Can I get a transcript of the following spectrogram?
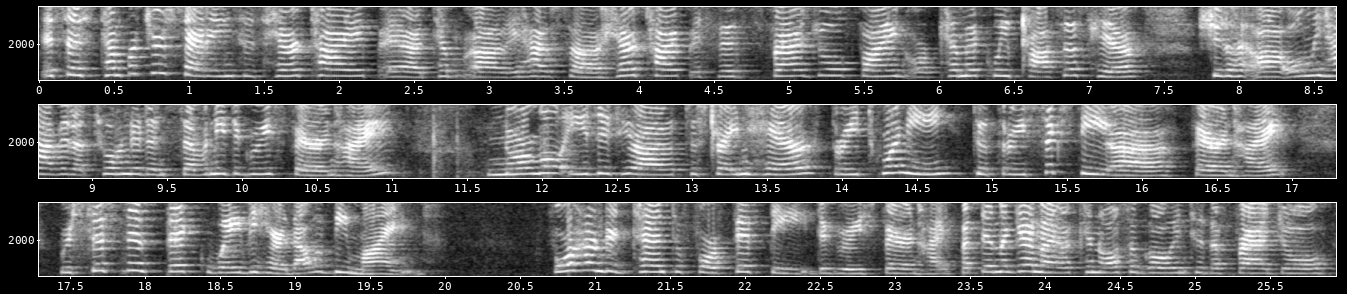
It says temperature settings is hair type. Uh, temp uh, it has uh, hair type if it's fragile, fine, or chemically processed hair. Should uh, only have it at 270 degrees Fahrenheit. Normal, easy to, uh, to straighten hair, 320 to 360 uh, Fahrenheit. Resistant, thick, wavy hair, that would be mine. 410 to 450 degrees Fahrenheit. But then again, I can also go into the fragile,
